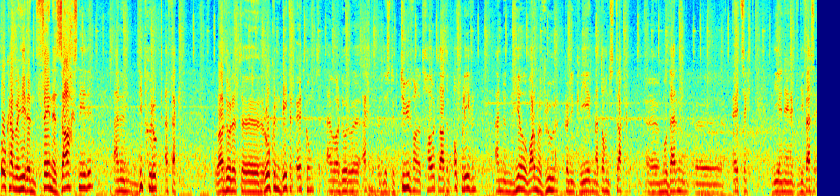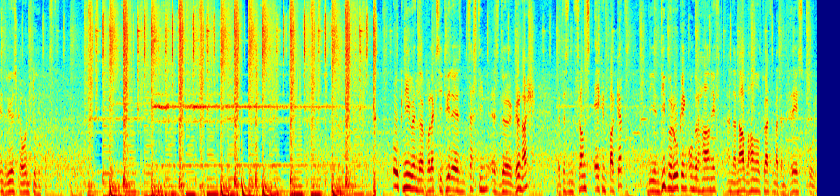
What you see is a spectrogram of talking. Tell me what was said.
Ook hebben we hier een fijne zaagsnede en een diepgerookt effect. Waardoor het uh, roken beter uitkomt en waardoor we echt de structuur van het hout laten opleven en een heel warme vloer kunnen creëren met toch een strak, uh, modern uh, uitzicht die in eigenlijk diverse interieurs kan worden toegepast. Ook nieuw in de collectie 2016 is de Grenache. Het is een Frans eiken parket die een diepe roking ondergaan heeft en daarna behandeld werd met een grijs olie.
